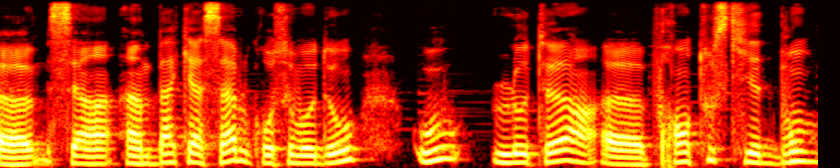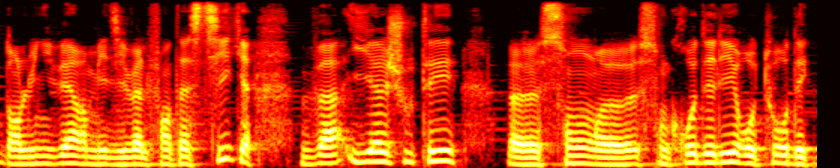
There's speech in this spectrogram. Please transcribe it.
Euh, c'est un, un bac à sable, grosso modo, où l'auteur euh, prend tout ce qui est de bon dans l'univers médiéval fantastique, va y ajouter euh, son, euh, son gros délire autour des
